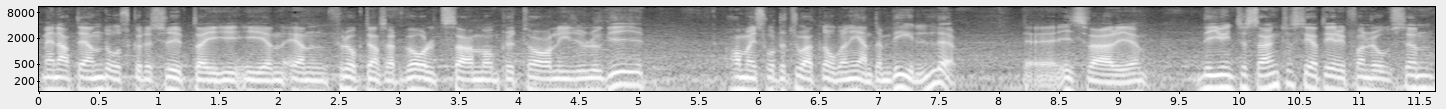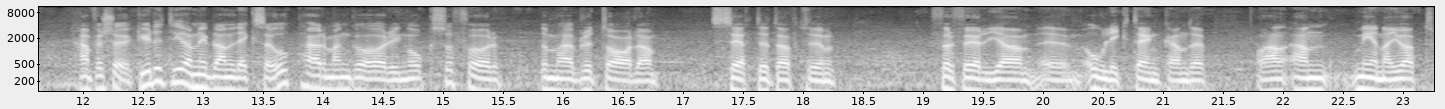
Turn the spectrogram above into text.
men att den då skulle sluta i, i en, en fruktansvärt våldsam och brutal ideologi har man ju svårt att tro att någon egentligen ville eh, i Sverige. Det är ju intressant att se att Erik von Rosen, han försöker ju lite grann ibland läxa upp Hermann Göring också för de här brutala sättet att eh, förfölja eh, oliktänkande. Och han, han menar ju att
